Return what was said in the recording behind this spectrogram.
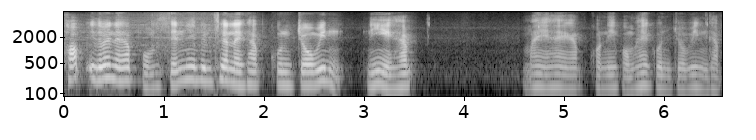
ท็อปอีเลเวนนะครับ ผมเซ็นให้เพื่อนๆเลยครับ คุณโจวินนี่ครับ ไม่ให้ครับ คนนี้ผมให้คุณโจวินครับ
